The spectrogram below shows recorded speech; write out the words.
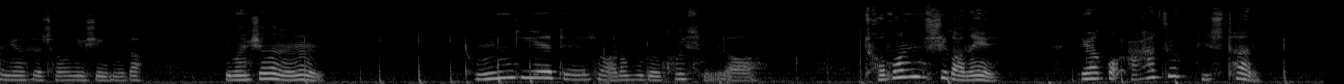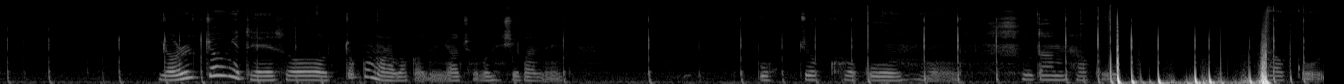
안녕하세요. 장은유식입니다. 이번 시간에는 동기에 대해서 알아보도록 하겠습니다. 저번 시간에 얘하고 아주 비슷한 열정에 대해서 조금 알아봤거든요. 저번 시간에 목적하고 뭐 수단하고 하고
